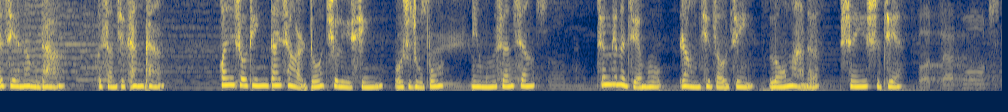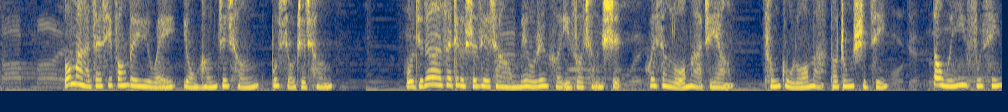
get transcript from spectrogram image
世界那么大，我想去看看。欢迎收听《带上耳朵去旅行》，我是主播柠檬香香。今天的节目，让我们去走进罗马的声音世界。罗马在西方被誉为永恒之城、不朽之城。我觉得，在这个世界上，没有任何一座城市会像罗马这样，从古罗马到中世纪，到文艺复兴，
